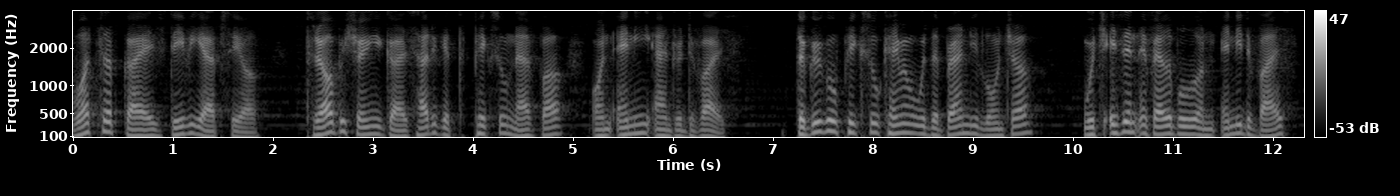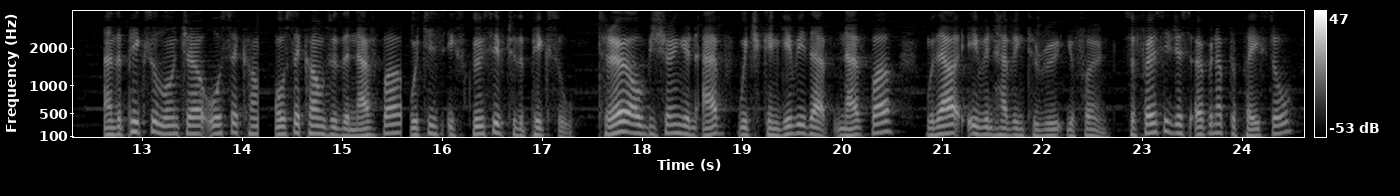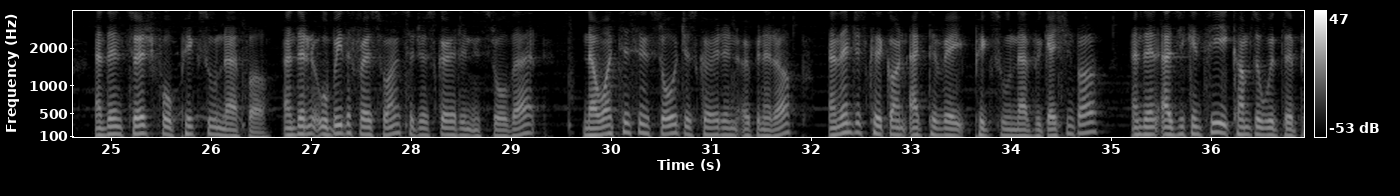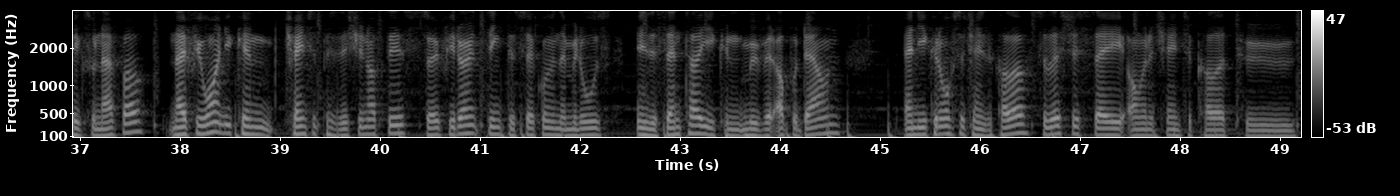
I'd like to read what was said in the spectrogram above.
What's up guys, DvApps here. Today I'll be showing you guys how to get the Pixel navbar on any Android device. The Google Pixel came out with a brand new launcher, which isn't available on any device, and the Pixel launcher also, com also comes with a navbar, which is exclusive to the Pixel. Today I'll be showing you an app which can give you that navbar without even having to root your phone. So firstly just open up the Play Store, and then search for Pixel navbar, and then it will be the first one, so just go ahead and install that. Now once it's installed, just go ahead and open it up. And then just click on activate pixel navigation bar. And then as you can see, it comes up with the pixel nav bar. Now if you want, you can change the position of this. So if you don't think the circle in the middle is in the center, you can move it up or down. And you can also change the color. So let's just say I want to change the color to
